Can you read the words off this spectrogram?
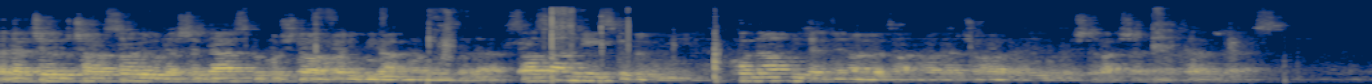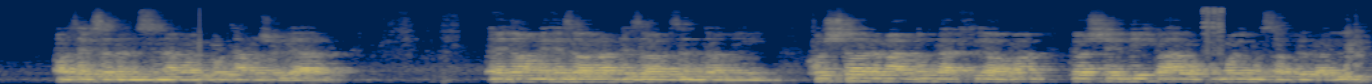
و در 44 سال گذشته دست به کشتارهای بیرحمانه زده است. آسان نیست که بگویی کدام یک از جنایات آنها در چهار دهه گذشته وحشتناکتر بوده است. آتش زدن سینمای پرتماشاگر اعدام هزاران هزار زندانی کشتار مردم در خیابان یا شلیک به هواپیمای مسافربری.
